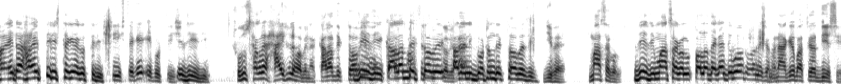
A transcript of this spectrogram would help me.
ভাই এটা হাইট তিরিশ থেকে একত্রিশ। তিরিশ থেকে একত্রিশ। জি জি। শুধু ছাগলের হাইট হলে হবে না কালার দেখতে হবে জি জি কালার দেখতে হবে হ্যাঁ? শারীরিক গঠন দেখতে হবে জি। জি ভাই। মা ছাগল? জি জি মা ছাগল কলা দেখাই দিব মানে আগে বাচ্চারা দিয়েছে।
